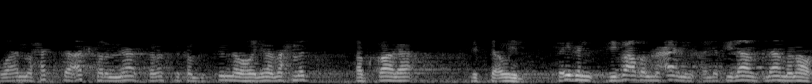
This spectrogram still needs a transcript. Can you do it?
وانه حتى أكثر الناس تمسكا بالسنة وهو الإمام أحمد قد قال بالتأويل. فاذا في بعض المعاني التي لا لا مناط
